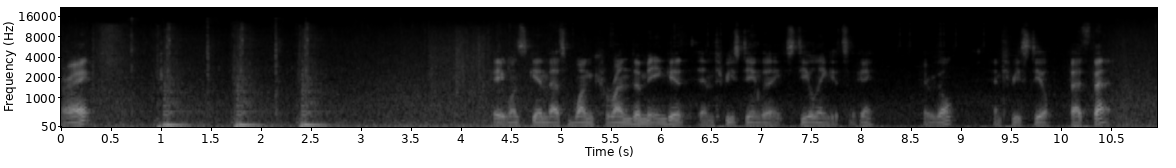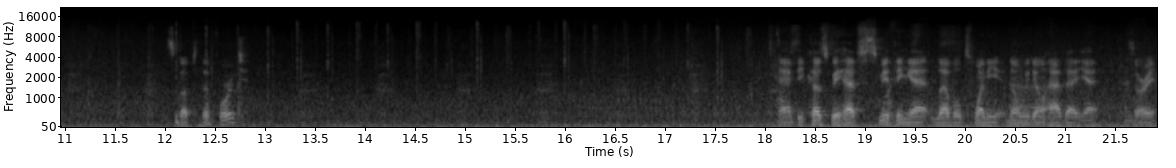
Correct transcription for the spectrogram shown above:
All right. Okay, once again, that's one corundum ingot and three steel, steel ingots, okay? There we go. And three steel. That's that. Let's go up to the fort. And because we have smithing at level 20, no, we don't have that yet. Sorry.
